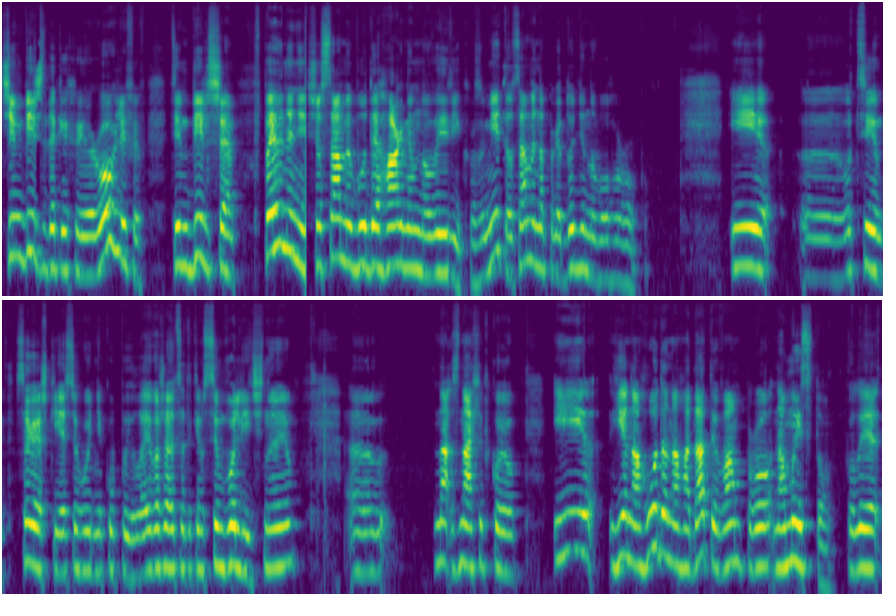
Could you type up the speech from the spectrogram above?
Чим більше таких іерогліфів, тим більше впевнені, що саме буде гарним новий рік. Розумієте? От саме напередодні Нового року. І е, оці сережки я сьогодні купила і вважаю це таким символічною е, на, знахідкою. І є нагода нагадати вам про намисто, коли,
